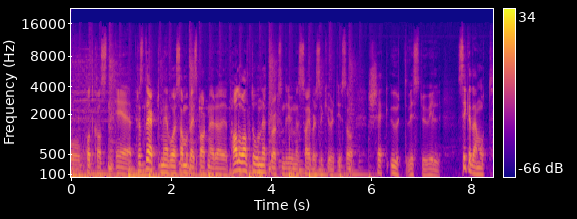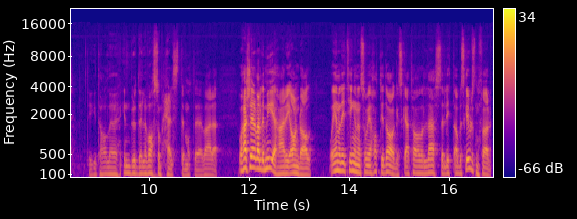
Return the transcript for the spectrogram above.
Og podkasten er presentert med vår samarbeidspartner Palo Alto Network, som driver med cybersecurity, så sjekk ut hvis du vil sikre deg mot digitale innbrudd eller hva som helst det måtte være. Og her skjer veldig mye her i Arendal, og en av de tingene som vi har hatt i dag, skal jeg ta og lese litt av beskrivelsen for.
